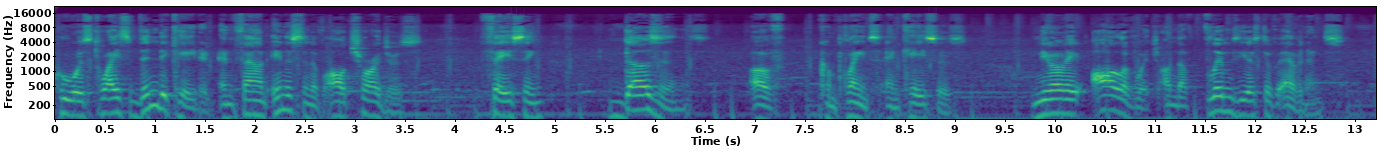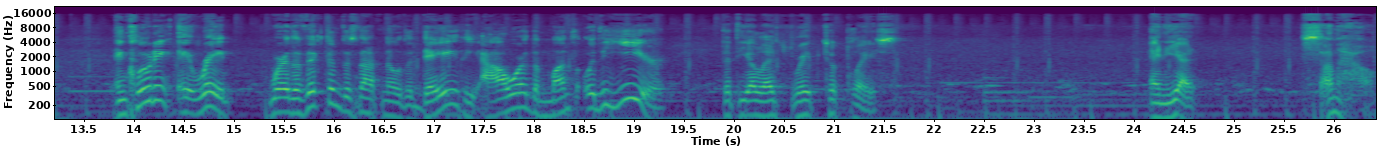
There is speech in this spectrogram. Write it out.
who was twice vindicated and found innocent of all charges, facing dozens of complaints and cases, nearly all of which on the flimsiest of evidence, including a rape where the victim does not know the day, the hour, the month, or the year that the alleged rape took place. And yet, somehow,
